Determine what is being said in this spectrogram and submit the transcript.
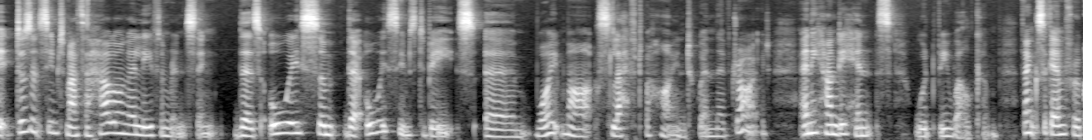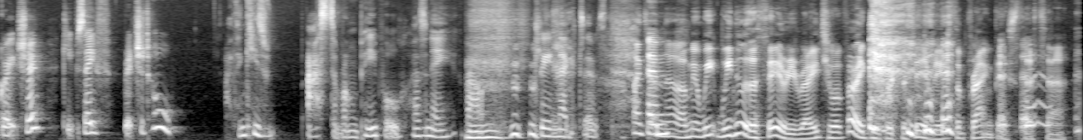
It doesn't seem to matter how long I leave them rinsing. There's always some. There always seems to be um, white marks left behind when they've dried. Any handy hints would be welcome. Thanks again for a great show. Keep safe, Richard Hall. I think he's asked the wrong people, hasn't he, about clean negatives? I don't Um, know. I mean, we, we know the theory, right? You were very good with the theory. It's the practice that. Uh,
